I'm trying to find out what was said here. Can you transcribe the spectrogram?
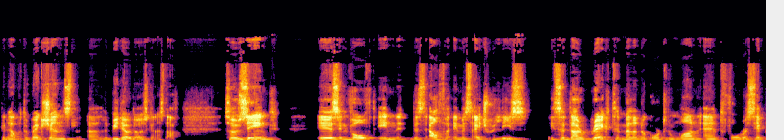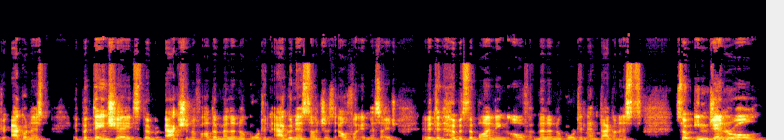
Can help with erections, uh, libido, those kind of stuff. So zinc is involved in this alpha MSH release. It's a direct melanocortin 1 and 4 receptor agonist. It potentiates the action of other melanocortin agonists, such as alpha MSH, and it inhibits the binding of melanocortin antagonists. So, in general,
